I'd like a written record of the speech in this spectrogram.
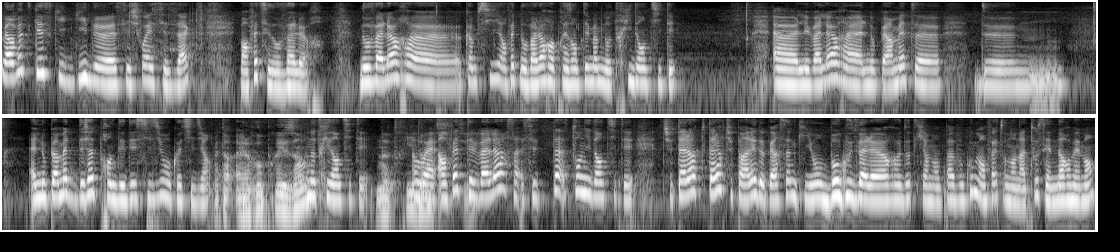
Mais en fait, qu'est-ce qui guide ces choix et ces actes? Ben, En fait, c'est nos valeurs. Nos valeurs, euh, comme si en fait nos valeurs représentaient même notre identité. Euh, les valeurs, elles nous permettent euh, de, elles nous permettent déjà de prendre des décisions au quotidien. Attends, elle représente Notre identité. notre identité. Ouais, en fait, tes valeurs, c'est ton identité. Tu, tout à l'heure, tout à l'heure, tu parlais de personnes qui ont beaucoup de valeurs, d'autres qui en ont pas beaucoup, mais en fait, on en a tous énormément,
